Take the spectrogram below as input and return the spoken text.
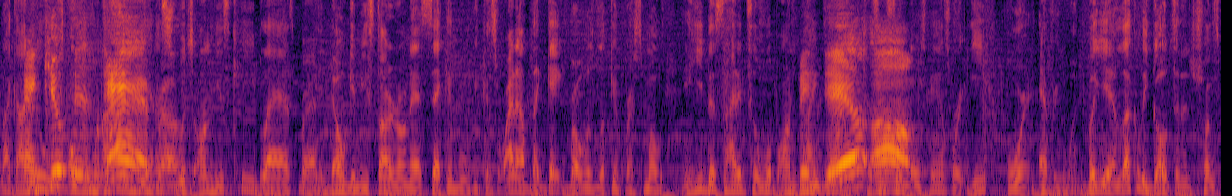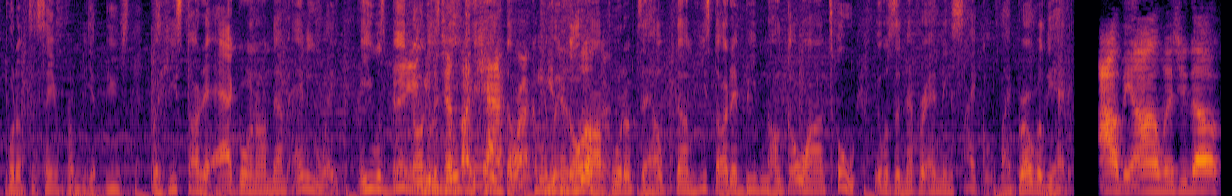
Like I And knew it was over his when dad, I seen he had a switch on his ki blast, bro. And don't get me started on that second movie, because right out the gate, bro was looking for smoke, and he decided to whoop on Been Mike there? because he Oh. said those hands were E for everyone. But yeah, luckily Goten and Trunks put up to save him from the abuse, but he started aggroing on them anyway, and he was beating Yeah, on he these was just little like kids, Kakarot. though. Come And when Gohan whooping. pulled up to help them, he started beating on Gohan too. It was a never-ending cycle. Like bro really had it. I'll be honest with you though.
